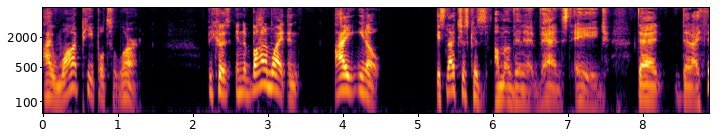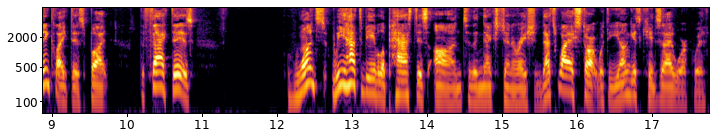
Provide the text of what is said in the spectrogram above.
I want people to learn because in the bottom line, and I, you know, it's not just because I'm of an advanced age that that I think like this, but the fact is, once we have to be able to pass this on to the next generation. That's why I start with the youngest kids that I work with.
